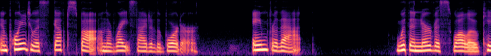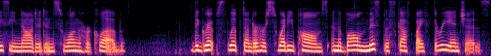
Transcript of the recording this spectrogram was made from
and pointed to a scuffed spot on the right side of the border. Aim for that. With a nervous swallow, Casey nodded and swung her club. The grip slipped under her sweaty palms, and the ball missed the scuff by three inches.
